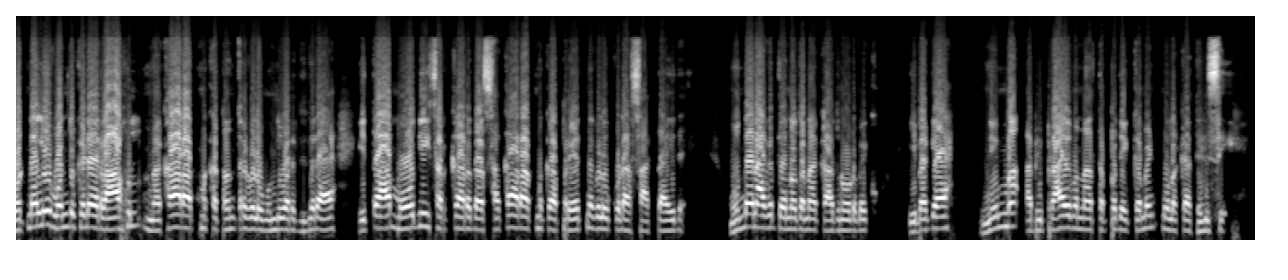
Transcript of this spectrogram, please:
ಒಟ್ನಲ್ಲಿ ಒಂದು ಕಡೆ ರಾಹುಲ್ ನಕಾರಾತ್ಮಕ ತಂತ್ರಗಳು ಮುಂದುವರೆದಿದ್ರೆ ಇತ್ತ ಮೋದಿ ಸರ್ಕಾರದ ಸಕಾರಾತ್ಮಕ ಪ್ರಯತ್ನಗಳು ಕೂಡ ಸಾಗ್ತಾ ಇದೆ. ಮುಂದೇನಾಗುತ್ತೆ ಅನ್ನೋದನ್ನ ಕಾದು ನೋಡಬೇಕು. ಈ ಬಗ್ಗೆ ನಿಮ್ಮ ಅಭಿಪ್ರಾಯವನ್ನ ತಪ್ಪದೆ ಕಮೆಂಟ್ ಮೂಲಕ ತಿಳಿಸಿ.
